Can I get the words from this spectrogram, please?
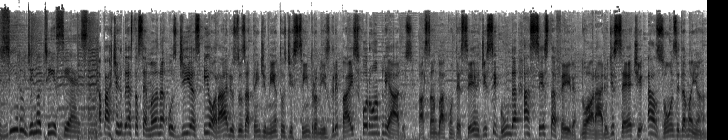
Giro de Notícias. A partir desta semana, os dias e horários dos atendimentos de síndromes gripais foram ampliados, passando a acontecer de segunda a sexta-feira, no horário de 7 às 11 da manhã.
